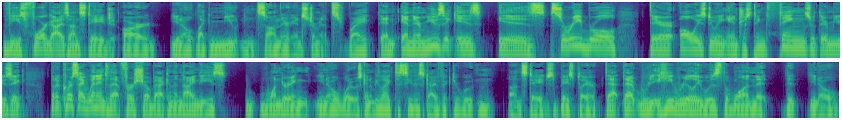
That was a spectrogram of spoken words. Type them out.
these four guys on stage are you know like mutants on their instruments, right? And and their music is is cerebral. They're always doing interesting things with their music. But of course, I went into that first show back in the '90s wondering, you know, what it was going to be like to see this guy Victor Wooten on stage, the bass player. That that re- he really was the one that that you know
